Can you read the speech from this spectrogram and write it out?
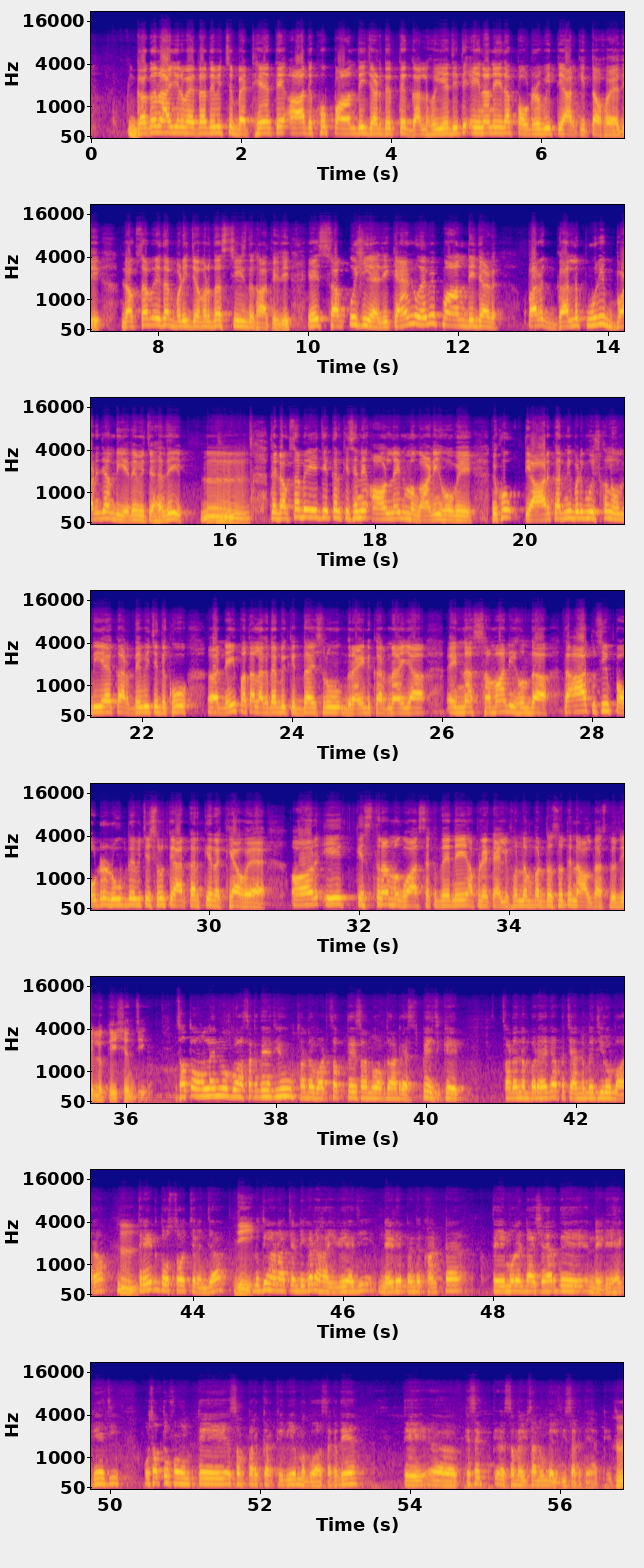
ਗਗਨ ਆਯੁਰਵੈਦਾ ਦੇ ਵਿੱਚ ਬੈਠੇ ਆ ਤੇ ਆਹ ਦੇਖੋ, ਪਾਨ ਦੀ ਜੜ ਦੇ ਉੱਤੇ ਗੱਲ ਹੋਈ ਹੈ ਜੀ ਤੇ ਇਹਨਾਂ ਨੇ ਇਹਦਾ ਪਾਊਡਰ ਵੀ ਤਿਆਰ ਕੀਤਾ ਹੋਇਆ ਜੀ। ਡਾਕਟਰ ਸਾਹਿਬ, ਇਹ ਤਾਂ ਬੜੀ ਜ਼ਬਰਦਸਤ ਚੀਜ਼ ਦਿਖਾਤੀ ਜੀ। ਇਹ ਸਭ ਕੁਝ ਹੀ ਹੈ ਜੀ। ਕਹਿਣ ਨੂੰ ਹੈ ਵੀ ਪਾਨ ਦੀ ਜੜ ਪਰ ਗੱਲ ਪੂਰੀ ਬਣ ਜਾਂਦੀ ਹੈ ਇਹਦੇ ਵਿੱਚ ਹੈ ਜੀ। ਹੂੰ। ਤੇ ਡਾਕਟਰ ਸਾਹਿਬ ਇਹ ਜੇਕਰ ਕਿਸੇ ਨੇ ਆਨਲਾਈਨ ਮੰਗਾਣੀ ਹੋਵੇ ਦੇਖੋ ਤਿਆਰ ਕਰਨੀ ਬੜੀ ਮੁਸ਼ਕਲ ਹੁੰਦੀ ਹੈ। ਘਰ ਦੇ ਵਿੱਚ ਦੇਖੋ ਨਹੀਂ ਪਤਾ ਲੱਗਦਾ ਵੀ ਕਿੱਦਾਂ ਇਸ ਨੂੰ ਗ੍ਰਾਈਂਡ ਕਰਨਾ ਹੈ ਜਾਂ ਇੰਨਾ ਸਮਾਂ ਨਹੀਂ ਹੁੰਦਾ। ਤਾਂ ਆ ਤੁਸੀਂ ਪਾਊਡਰ ਰੂਪ ਦੇ ਵਿੱਚ ਇਸ ਨੂੰ ਤਿਆਰ ਕਰਕੇ ਰੱਖਿਆ ਹੋਇਆ ਹੈ। ਔਰ ਇਹ ਕਿਸ ਤਰ੍ਹਾਂ ਮੰਗਵਾ ਸਕਦੇ ਨੇ? ਆਪਣੇ ਟੈਲੀਫੋਨ ਨੰਬਰ ਦੱਸੋ ਤੇ ਨਾਲ ਦੱਸ ਦਿਓ ਜੀ ਲੋਕੇਸ਼ਨ ਜੀ। ਸਾਡੇ ਤੋਂ ਆਨਲਾਈਨ ਮੰਗਵਾ ਸਕਦੇ ਆ ਜੀ। ਉਹ ਸਾਡਾ WhatsApp ਤੇ ਸਾਨੂੰ ਆਪਦਾ ਐਡਰੈਸ ਭੇਜ ਕੇ ਸਾਡਾ ਨੰਬਰ ਹੈਗਾ 95012 ਹੂੰ। 63254 ਜੀ। ਲੁਧਿਆਣਾ ਚੰਡੀਗੜ੍ਹ ਹਾਈਵੇ ਹੈ ਜੀ ਨੇੜੇ ਪਿੰਡ ਖੰਟ ਹੈ ਤੇ ਮੋਰਿੰਡਾ ਸ਼ਹਿਰ ਦੇ ਨੇੜੇ ਹੈਗੇ ਆ ਜੀ। ਉਹ ਸਭ ਤੋਂ ਫੋਨ ਤੇ ਸੰਪਰਕ ਕਰਕੇ ਵੀ ਇਹ ਮੰਗਵਾ ਸਕਦੇ ਆ। ਤੇ ਕਿਸੇ ਸਮੇਂ ਵੀ ਸਾਨੂੰ ਮਿਲ ਵੀ ਸਕਦੇ ਆ ਕੇ ਹੂੰ।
